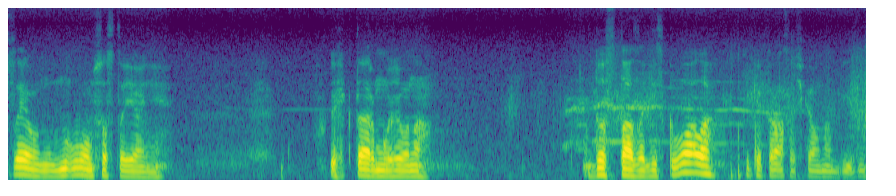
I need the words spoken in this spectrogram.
Все в новому стані. Гектар може вона до 100 задіскувала, тільки красочка вона бідна.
